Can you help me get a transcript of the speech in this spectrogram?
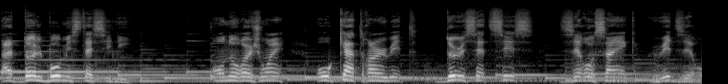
à Dolbo-Mistassini. On nous rejoint au 418 276 0580.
